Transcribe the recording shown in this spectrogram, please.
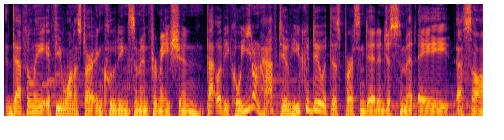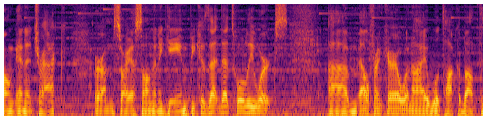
definitely if you want to start including some information, that would be cool. You don't have to. You could do what this person did and just submit a, a song and a track, or I'm sorry, a song and a game because that, that totally works. Um, El Francaro and I will talk about the,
